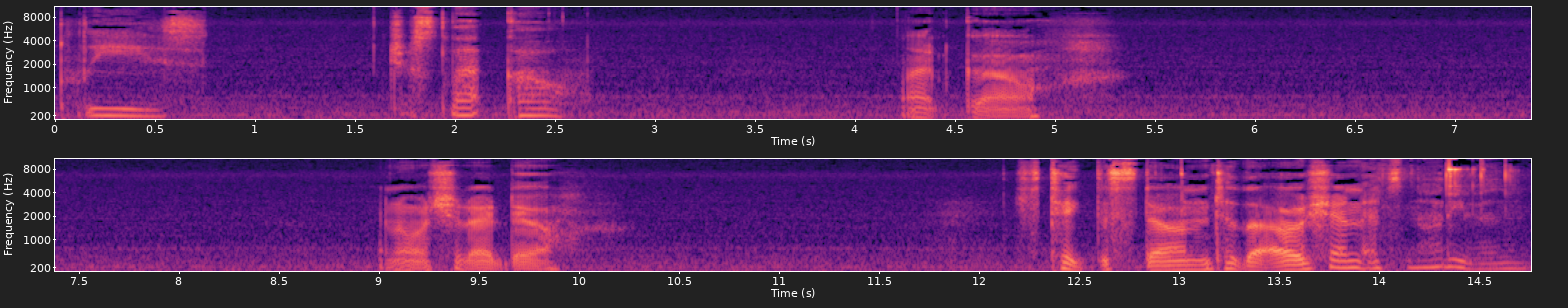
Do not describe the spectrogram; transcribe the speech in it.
Please, just let go. Let go. And what should I do? Just take the stone into the ocean? It's not even.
